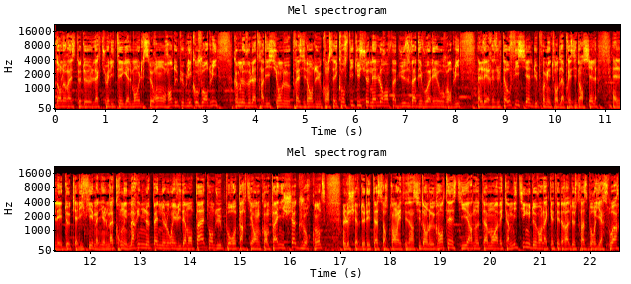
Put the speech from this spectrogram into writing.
Dans le reste de l'actualité également, ils seront rendus publics aujourd'hui. Comme le veut la tradition, le président du Conseil constitutionnel, Laurent Fabius, va dévoiler aujourd'hui les résultats officiels du premier tour de la présidentielle. Les deux qualifiés, Emmanuel Macron et Marine Le Pen, ne l'ont évidemment pas attendu pour repartir en campagne. Chaque jour compte. Le chef de l'État sortant était ainsi dans le Grand Est hier, notamment avec un meeting devant la cathédrale de Strasbourg hier soir,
